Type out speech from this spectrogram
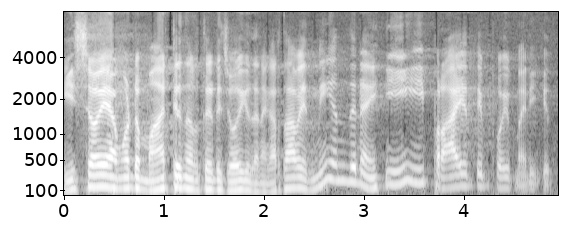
ഈശോയെ അങ്ങോട്ട് മാറ്റി നിർത്തിയിട്ട് ചോദിക്കുന്നതാണ് കർത്താവ് നീ എന്തിനാ ഈ ഈ പ്രായത്തിൽ പോയി മരിക്കുന്നു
